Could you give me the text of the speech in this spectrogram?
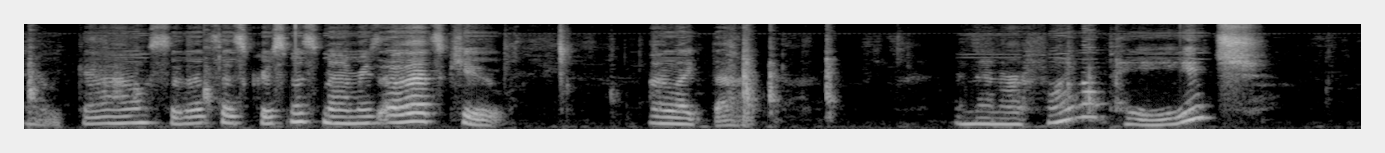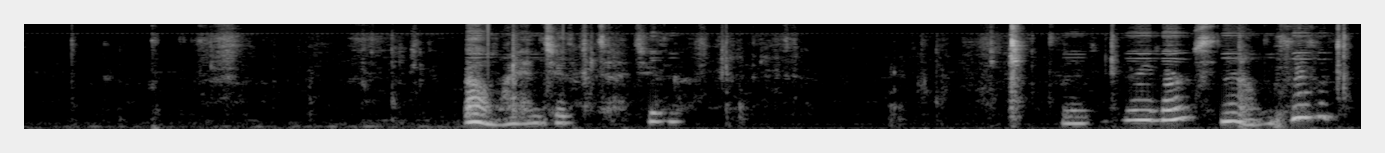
There we go. So that says Christmas memories. Oh, that's cute. I like that. And then our final page. Oh, I didn't do did I do the, did I do reverse? No.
